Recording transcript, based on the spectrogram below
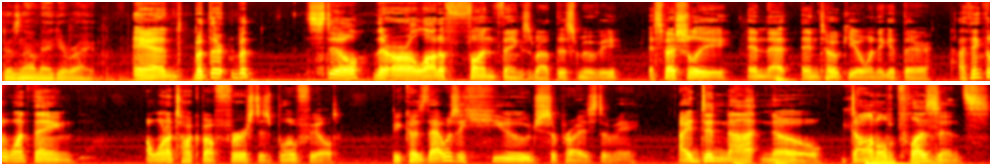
Does not make it right. and but there but still there are a lot of fun things about this movie especially in that in tokyo when they get there i think the one thing i want to talk about first is Blofeld because that was a huge surprise to me i did not know Donald Pleasence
